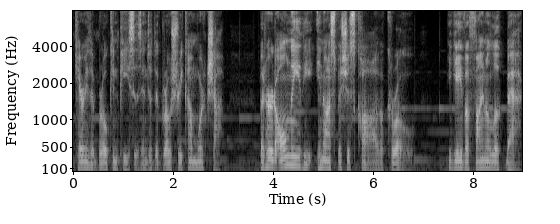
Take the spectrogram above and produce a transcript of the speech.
carry the broken pieces into the grocery cum workshop, but heard only the inauspicious caw of a crow he gave a final look back,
